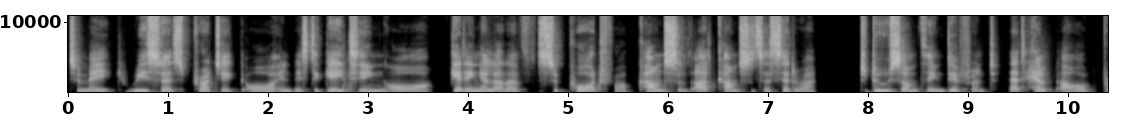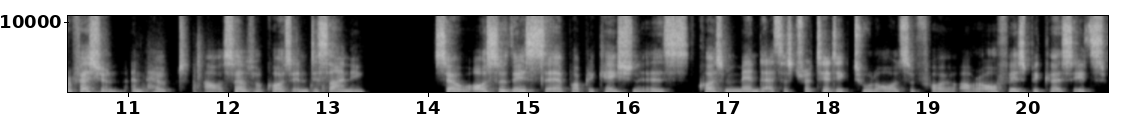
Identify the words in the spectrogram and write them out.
to make research project or investigating or getting a lot of support from councils, art councils, etc to do something different that helped our profession and helped ourselves, of course, in designing. So also this uh, publication is, of course, meant as a strategic tool also for our office because it's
